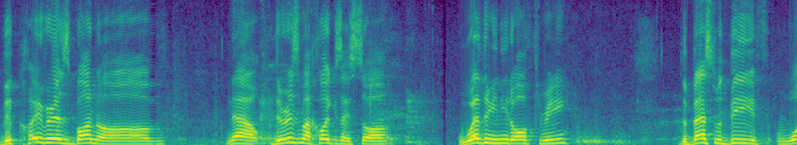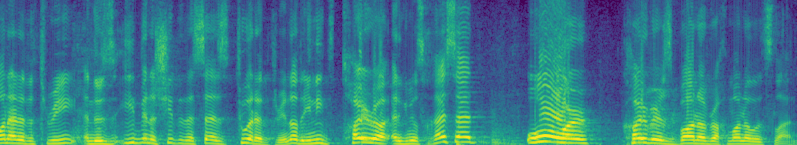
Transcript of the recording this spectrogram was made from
V'koiver es banov. Now, there is machlokes I saw, whether you need all three, the best would be if one out of the three, and there's even a sheet that says two out of the three. Another, you need Torah and Gemilus Chesed, or Koiver's Bon of Rahman al Islan.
